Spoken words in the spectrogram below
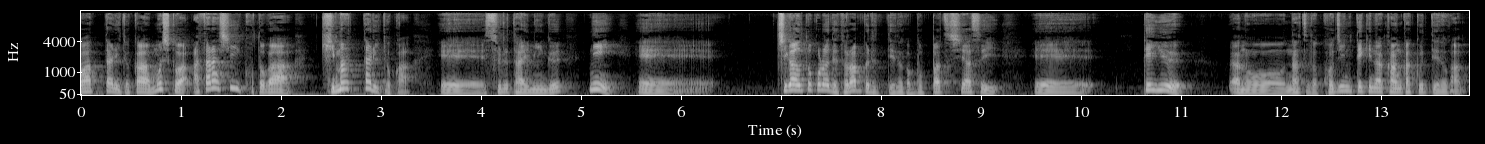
わったりとかもしくは新しいことが決まったりとか、えーするタイミングに、えー違うところでトラブルっていうのが勃発しやすい、えーっていうあのなんつうの個人的な感覚っていうのが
